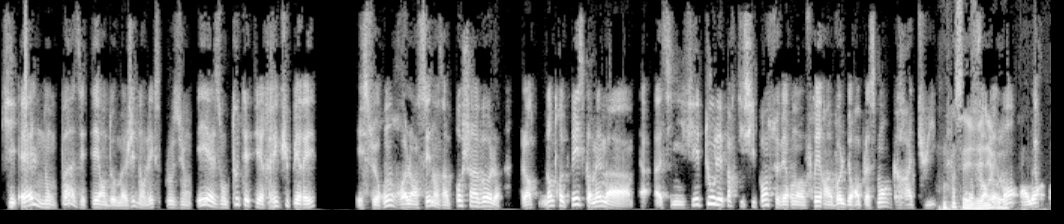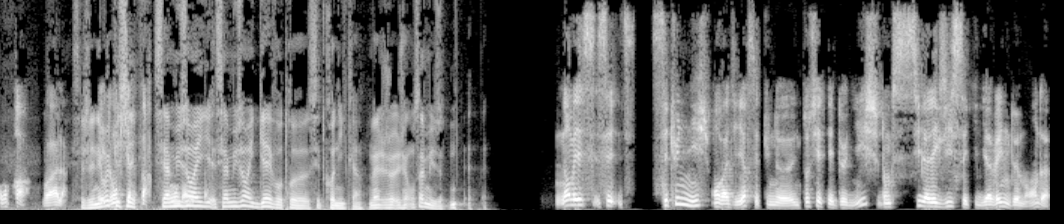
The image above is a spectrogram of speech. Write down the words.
qui, elles, n'ont pas été endommagées dans l'explosion et elles ont toutes été récupérées et seront relancées dans un prochain vol. Alors l'entreprise quand même a, a, signifié tous les participants se verront offrir un vol de remplacement gratuit conformément à leur contrat. Voilà. C'est généreux. C'est amusant, c'est amusant et gai votre cette chronique là. Mais je, on s'amuse. non mais c'est c'est une niche, on va dire, c'est une, une, société de niche. Donc, s'il elle existe, c'est qu'il y avait une demande.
